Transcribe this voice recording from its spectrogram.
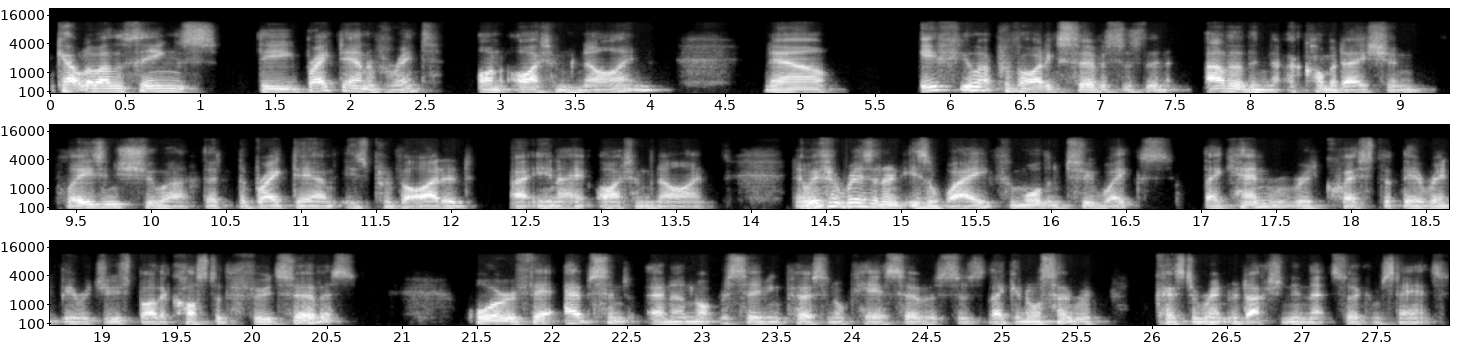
a couple of other things, the breakdown of rent on item nine. Now, if you are providing services then other than accommodation, please ensure that the breakdown is provided uh, in a item nine. Now, if a resident is away for more than two weeks, they can request that their rent be reduced by the cost of the food service. Or if they're absent and are not receiving personal care services, they can also request a rent reduction in that circumstance.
